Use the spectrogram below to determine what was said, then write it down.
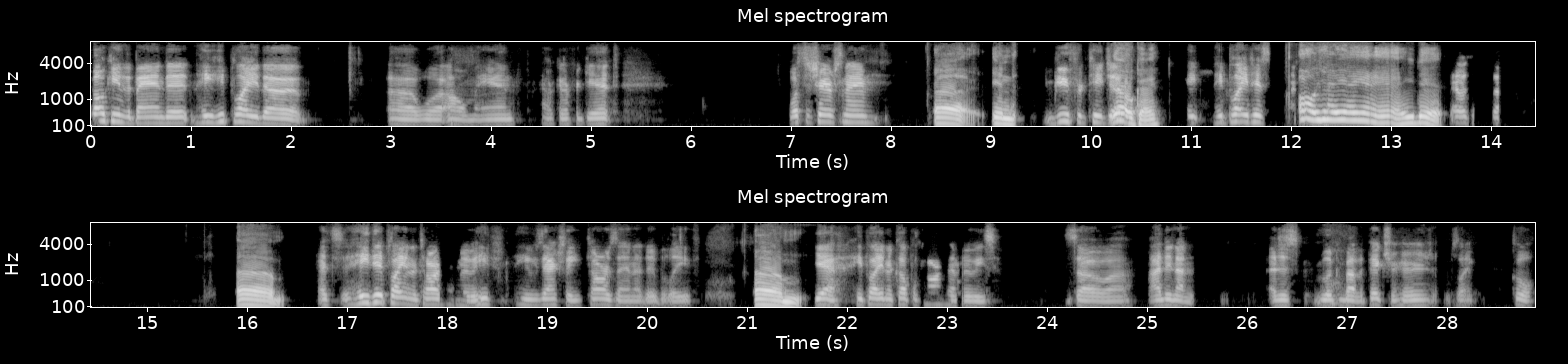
Smokey the Bandit. He he played uh uh well, oh man, how can I forget? What's the sheriff's name? Uh, in Buford TJ. yeah, okay. He he played his. Oh yeah, yeah, yeah, yeah. He did. That was Um, that's he did play in the Tarzan movie. He he was actually Tarzan, I do believe. um, Yeah, he played in a couple Tarzan movies. So uh, I did not. I just looking by the picture here. It was like cool.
